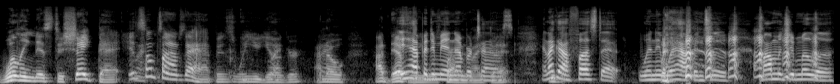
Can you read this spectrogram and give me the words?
willingness to shake that, and Right. sometimes that happens when you're younger. I know I definitely It happened to me a number of like times, that. and I got fussed at when it would happen too. Mama Jamila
